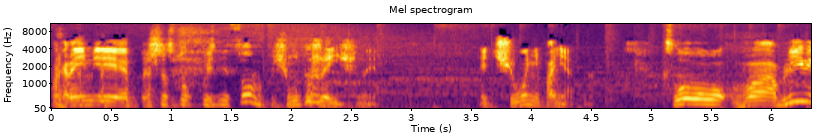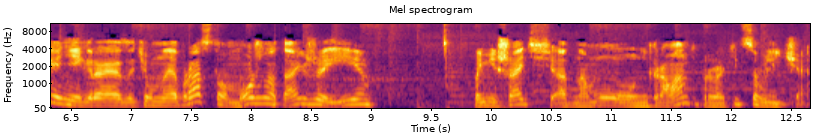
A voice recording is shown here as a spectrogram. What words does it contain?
По крайней мере, большинство кузнецов почему-то женщины. От чего непонятно. К слову, в Обливионе, играя за темное братство, можно также и помешать одному некроманту превратиться в лича.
